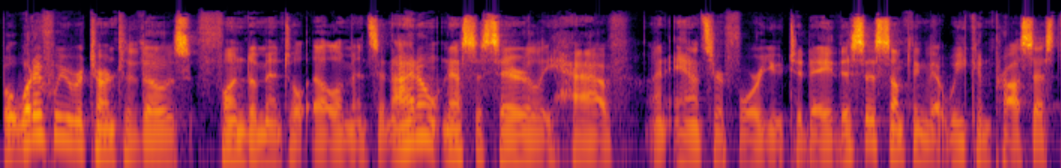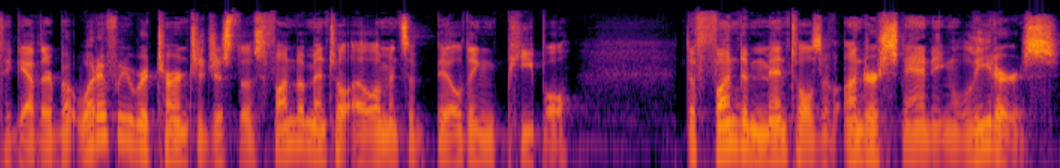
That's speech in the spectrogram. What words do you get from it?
But what if we return to those fundamental elements? And I don't necessarily have an answer for you today. This is something that we can process together. But what if we return to just those fundamental elements of building people, the fundamentals of understanding leaders?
